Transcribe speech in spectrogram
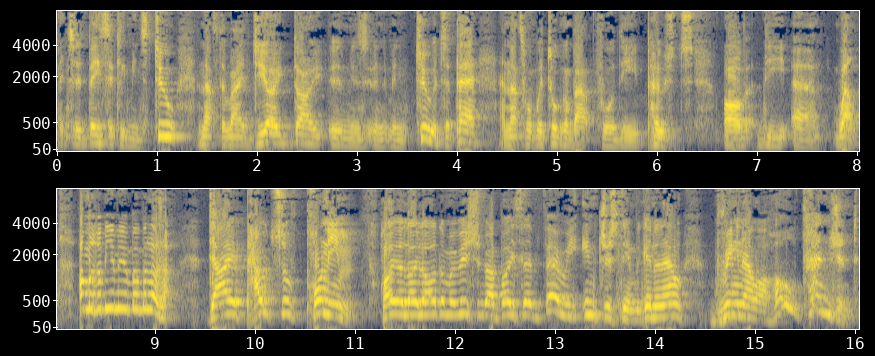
it basically means two, and that's the right. Dioi doi means in, two. It's a pair, and that's what we're talking about for the posts of the uh, well. Die pouts of ponim. Very interesting. We're going to now bring now a whole tangent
